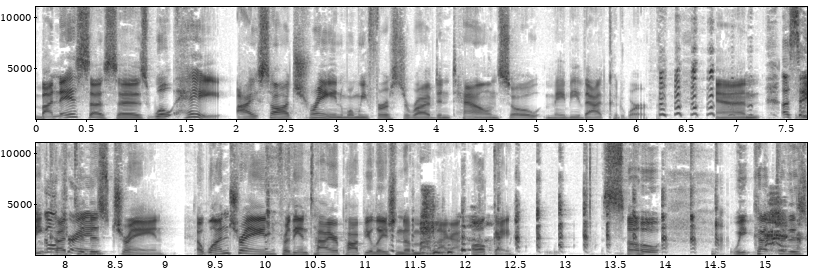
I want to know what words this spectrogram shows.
Vanessa says, "Well, hey, I saw a train when we first arrived in town, so maybe that could work." And A single we cut train. to this train, a one train for the entire population of Malaga. Okay. So we cut to this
